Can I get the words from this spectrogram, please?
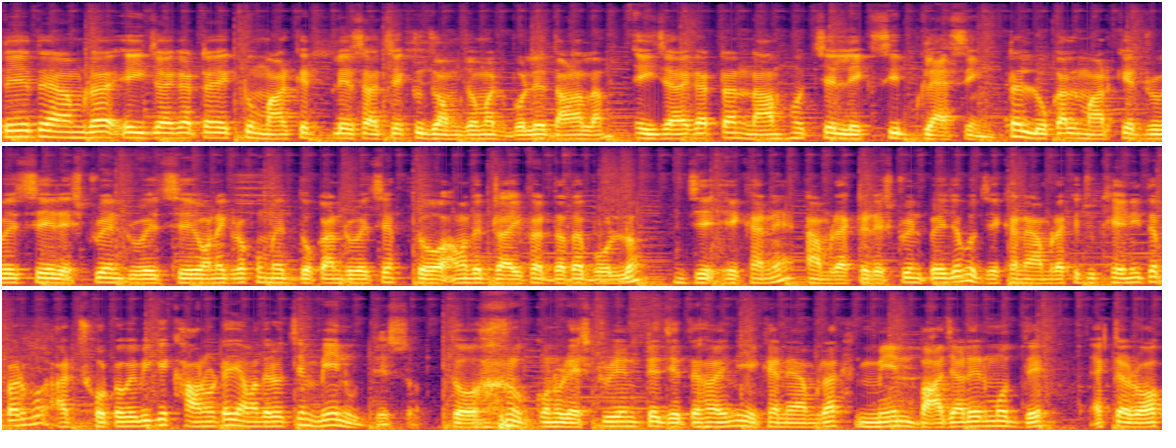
যেতে যেতে আমরা এই জায়গাটা একটু মার্কেট প্লেস আছে, একটু জমজমাট বলে দাঁড়ালাম। এই জায়গাটার নাম হচ্ছে লেক্সিপ গ্লাসিং একটা লোকাল মার্কেট রয়েছে রেস্টুরেন্ট রয়েছে, অনেক রকমের দোকান রয়েছে। তো আমাদের ড্রাইভার দাদা বলল যে, এখানে আমরা একটা রেস্টুরেন্ট পেয়ে যাব, যেখানে আমরা কিছু খেয়ে নিতে পারব। আর ছোট বেবিকে খাওয়ানোটাই আমাদের হচ্ছে মেন উদ্দেশ্য। তো কোনো রেস্টুরেন্টে যেতে হয়নি। এখানে আমরা মেন বাজারের মধ্যে একটা রক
